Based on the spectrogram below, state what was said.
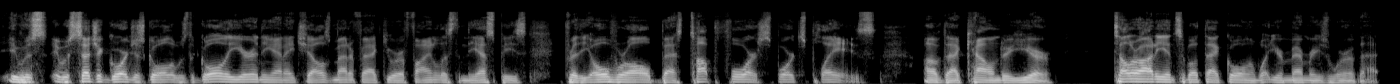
it was it was such a gorgeous goal. It was the goal of the year in the NHL. As a matter of fact, you were a finalist in the ESPYS for the overall best top four sports plays of that calendar year. Tell our audience about that goal and what your memories were of that.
